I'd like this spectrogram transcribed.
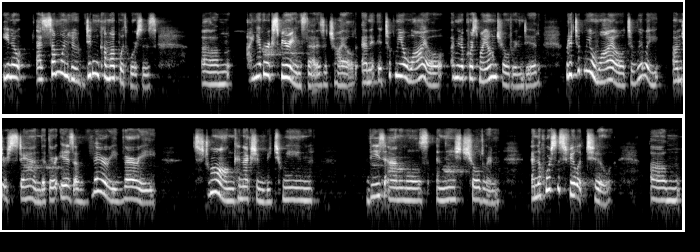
You know, as someone who didn't come up with horses, um, I never experienced that as a child. And it, it, took me a while. I mean, of course, my own children did, but it took me a while to really understand that there is a very, very strong connection between these animals and these children. And the horses feel it too. Um,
